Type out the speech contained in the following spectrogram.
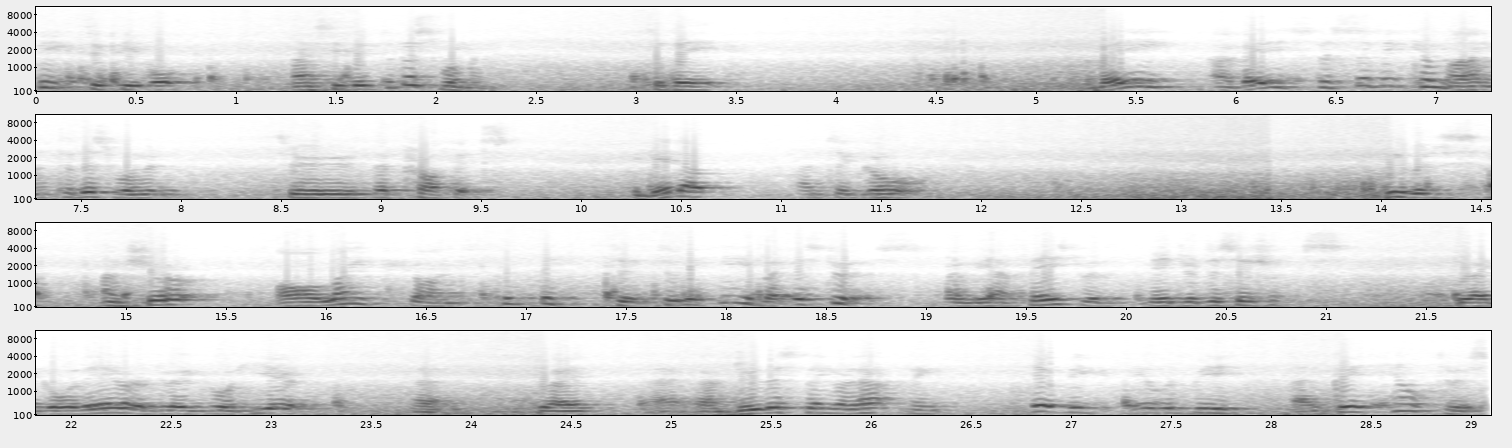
speak to people as he did to this woman today? A very, a very specific command to this woman through the prophets to get up and to go. We would, I'm sure, all like God to, to, to behave like this to us when we are faced with major decisions. Do I go there or do I go here? Uh, do I do this thing or that thing? It would be, it would be a great help to us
